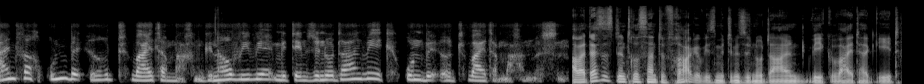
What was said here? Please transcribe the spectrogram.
einfach unbeirrt weitermachen, genau wie wir mit dem synodalen Weg unbeirrt weitermachen müssen. Aber das ist eine interessante Frage, wie es mit dem synodalen Weg weitergeht.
